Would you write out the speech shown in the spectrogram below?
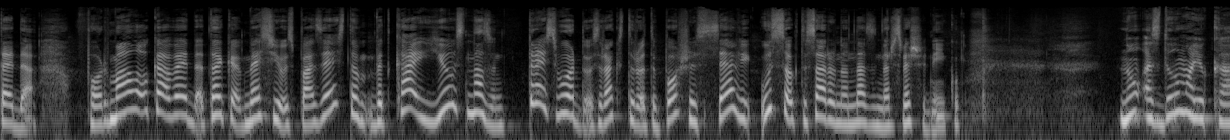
tādā formālākā veidā, tā kā mēs jūs pazīstam, bet kā jūs, nezinu, trīs vārdos raksturotu pošu sevi, uzsāktu sarunu un nezinu ar svešinīku? Nu, es domāju, ka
